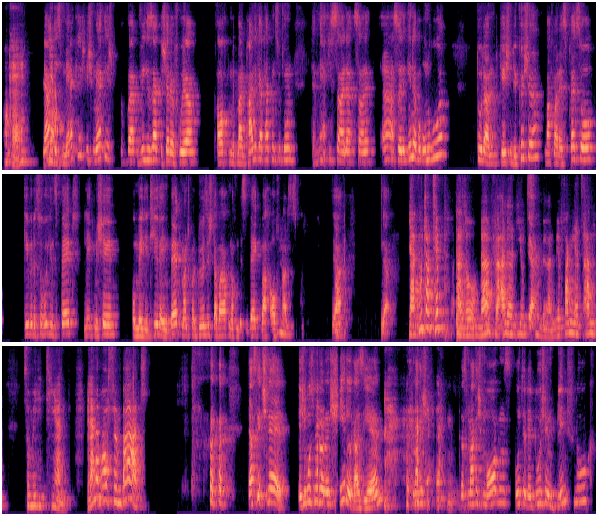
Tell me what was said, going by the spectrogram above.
Okay. Ja, ja, das merke ich. Ich merke, ich, wie gesagt, ich hatte früher auch mit meinen Panikattacken zu tun. Da merke ich so eine, so eine, so eine innere Unruhe. Du, dann gehe ich in die Küche, mache mein Espresso, gehe wieder zurück ins Bett, lege mich hin und meditiere im Bett. Manchmal döse ich dabei auch noch ein bisschen weg, wach auf und mhm. alles ist gut. Ja. Okay. ja. Ja, guter Tipp. Also ne, für alle, die uns ja. zuhören. Wir fangen jetzt an zu meditieren. Wie lange brauchst du im Bad? das geht schnell. Ich muss mir nur den Schädel rasieren. Das mache ich, mach ich morgens unter der Dusche im Blindflug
